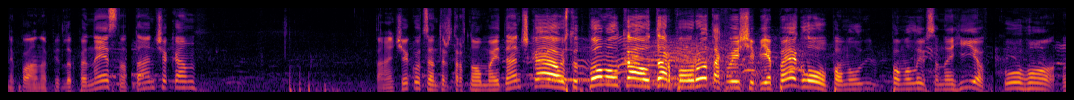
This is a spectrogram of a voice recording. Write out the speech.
Непогано підлепенець на танчика. Танчик у центр штрафного майданчика. Ось тут помилка. Удар по воротах. Вище б'є Пеглоу. Помилився Нагієв. Кого е,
